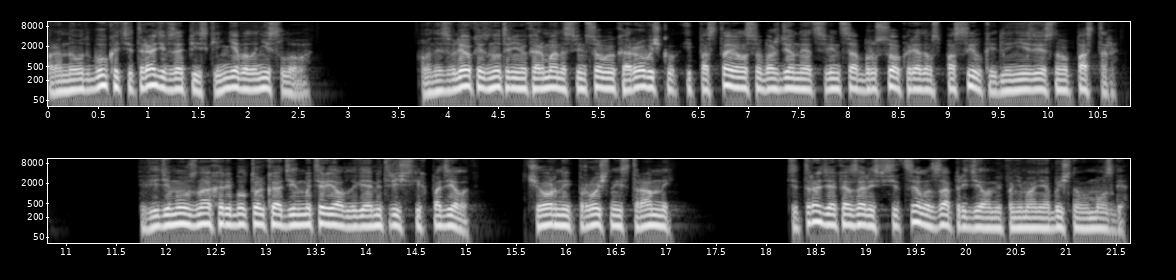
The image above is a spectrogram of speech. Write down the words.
Про ноутбук и тетради в записке не было ни слова. Он извлек из внутреннего кармана свинцовую коробочку и поставил освобожденный от свинца брусок рядом с посылкой для неизвестного пастора. Видимо, у знахаря был только один материал для геометрических поделок. Черный, прочный и странный. Тетради оказались всецело за пределами понимания обычного мозга.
